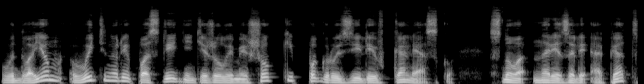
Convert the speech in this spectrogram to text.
Вдвоем вытянули последний тяжелый мешок и погрузили в коляску. Снова нарезали опят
